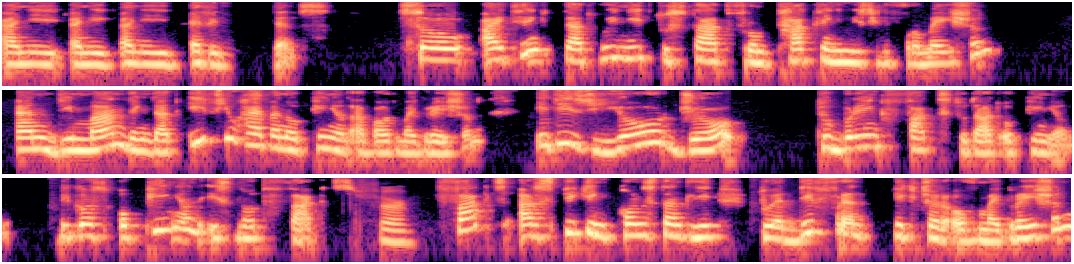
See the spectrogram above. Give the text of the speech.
any, any, any evidence. So I think that we need to start from tackling misinformation and demanding that if you have an opinion about migration, it is your job to bring facts to that opinion because opinion is not facts. Sure. Facts are speaking constantly to a different picture of migration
